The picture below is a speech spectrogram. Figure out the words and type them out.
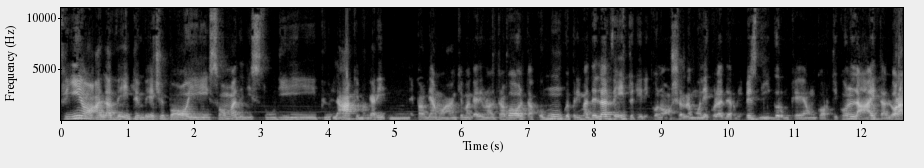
fino all'avvento invece poi insomma degli studi più in là che magari ne parliamo anche magari un'altra volta. Comunque prima dell'avvento di riconoscere la molecola del ribes nigrum che è un corticon light. Allora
